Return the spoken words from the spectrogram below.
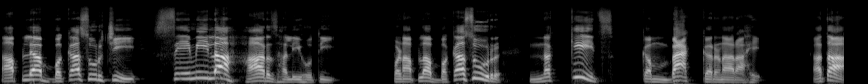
आपल्या बकासूरची सेमीला हार झाली होती. पण आपला बकासूर नक्कीच कमबॅक करणार आहे. आता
